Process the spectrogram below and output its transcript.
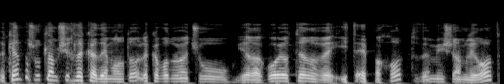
וכן פשוט להמשיך לקדם אותו, לקוות באמת שהוא יהיה רגוע יותר ויטעה פחות, ומשם לראות.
